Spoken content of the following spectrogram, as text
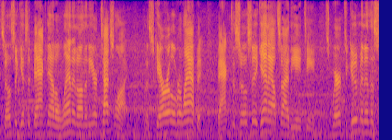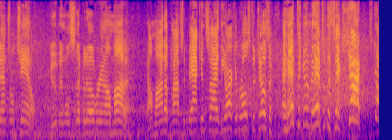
Sosa gives it back now to Lennon on the near touchline. Mosquera overlapping. Back to Sosa again outside the 18. Square to Gutman in the central channel. Gutman will slip it over in Almada. Almada pops it back inside the arc. It rolls to Josef. Ahead to Gutman. Of the six. Shot. Score!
